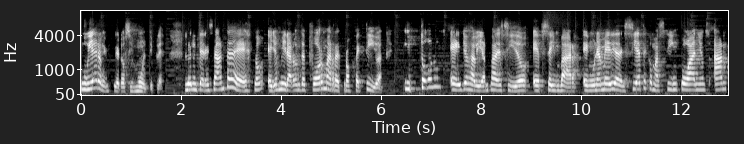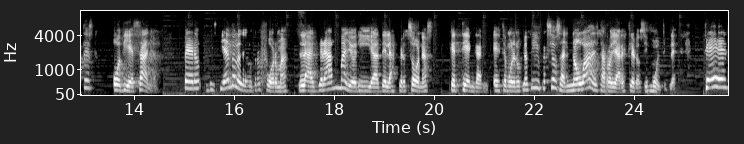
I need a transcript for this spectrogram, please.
tuvieron esclerosis múltiple. Lo interesante de esto, ellos miraron de forma retrospectiva y todos ellos habían padecido Epstein-Barr en una media de 7,5 años antes o 10 años. Pero diciéndolo de otra forma, la gran mayoría de las personas que tengan este mononucleosis infecciosa no va a desarrollar esclerosis múltiple. ¿Qué es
